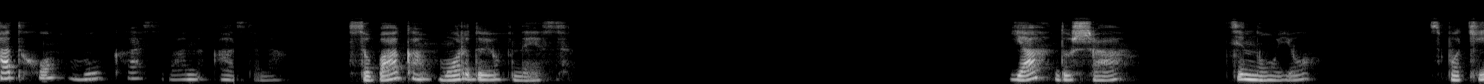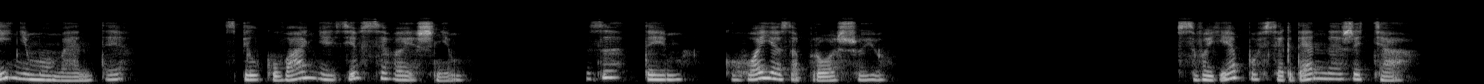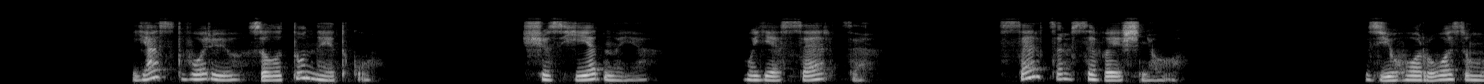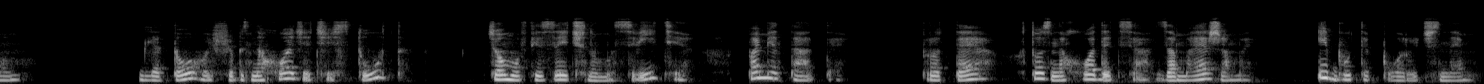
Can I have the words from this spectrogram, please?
Адхо Мукха Сванасана. Собака мордою вниз. Я душа ціную спокійні моменти спілкування зі Всевишнім, з тим, кого я запрошую в своє повсякденне життя. Я створюю золоту нитку, що з'єднує моє серце з серцем Всевишнього, з його розумом, для того, щоб, знаходячись тут, в цьому фізичному світі, пам'ятати про те, хто знаходиться за межами, і бути поруч з ним.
